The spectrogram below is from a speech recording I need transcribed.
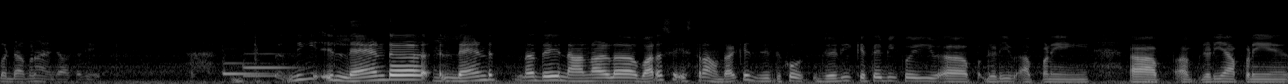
ਵੱਡਾ ਬਣਾਇਆ ਜਾ ਸਕੇ। ਨਹੀਂ ਲੈਂਡ ਲੈਂਡ ਦੇ ਨਾਲ ਨਾਲ ਵਾਰਸ ਇਸ ਤਰ੍ਹਾਂ ਹੁੰਦਾ ਕਿ ਦੇਖੋ ਜਿਹੜੀ ਕਿਤੇ ਵੀ ਕੋਈ ਜਿਹੜੀ ਆਪਣੀ ਜਿਹੜੀਆਂ ਆਪਣੀ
